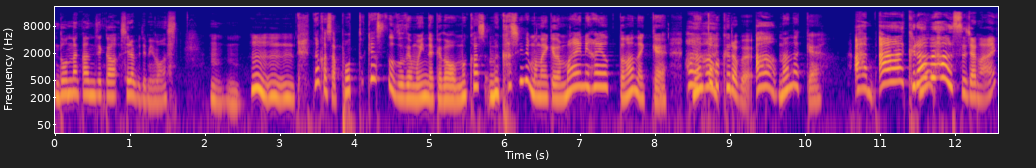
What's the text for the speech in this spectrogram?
どんな感じか調べてみます。うんうん。うんうんうん。なんかさポッドキャストでもいいんだけど昔昔でもないけど前に流行ったなんだっけ、はいはい。なんとかクラブ。あ。なんだっけ？ああクラブハウスじゃない？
